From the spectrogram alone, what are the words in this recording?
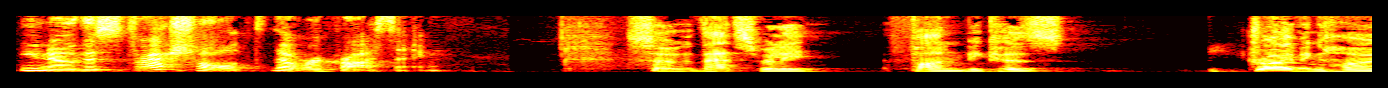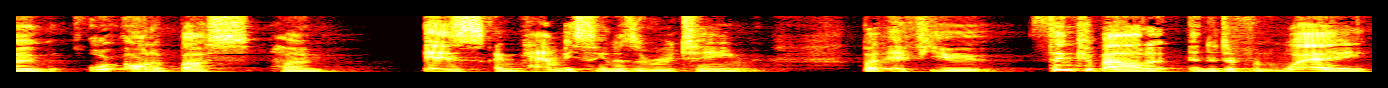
you know this threshold that we're crossing so that's really fun because driving home or on a bus home is and can be seen as a routine. But if you think about it in a different way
